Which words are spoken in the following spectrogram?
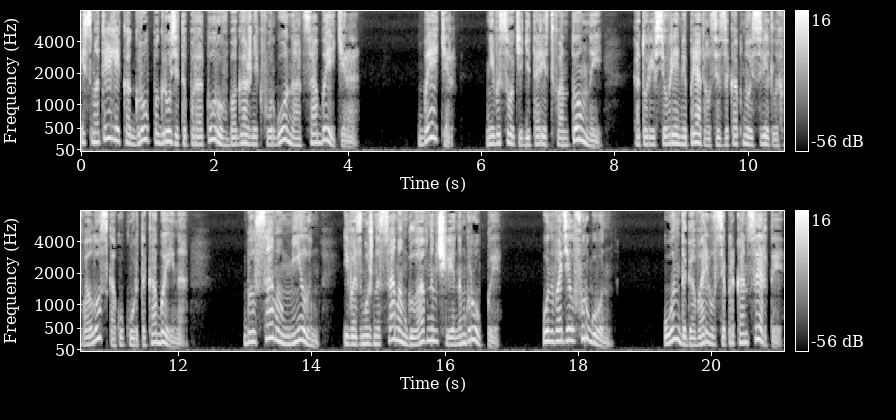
и смотрели, как группа грузит аппаратуру в багажник фургона отца Бейкера. Бейкер, невысокий гитарист фантомный, который все время прятался за копной светлых волос, как у Курта Кобейна, был самым милым и, возможно, самым главным членом группы. Он водил фургон. Он договаривался про концерты.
